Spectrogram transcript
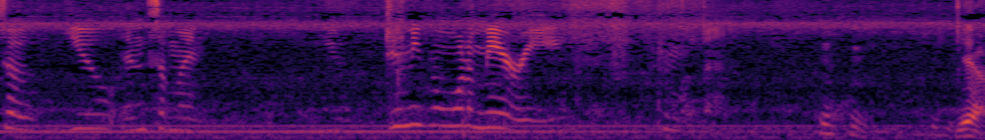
So you and someone you didn't even want to marry can live in. Yeah,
